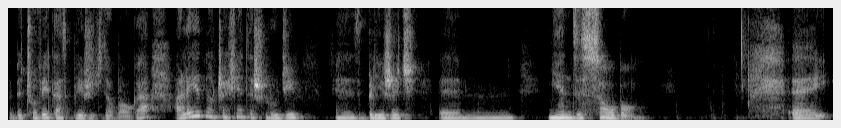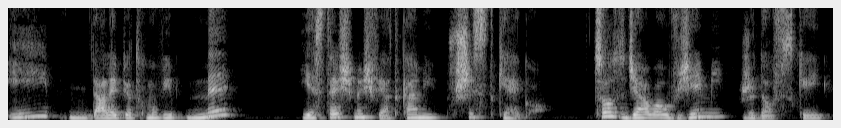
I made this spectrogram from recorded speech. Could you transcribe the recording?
żeby człowieka zbliżyć do Boga, ale jednocześnie też ludzi e, zbliżyć między sobą. E, I dalej Piotr mówi: My jesteśmy świadkami wszystkiego, co zdziałał w ziemi żydowskiej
